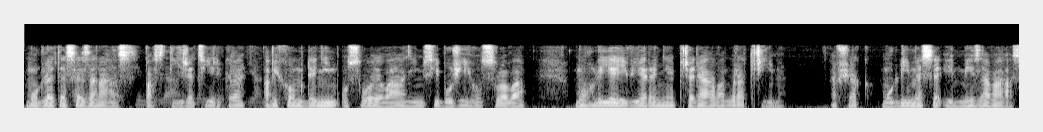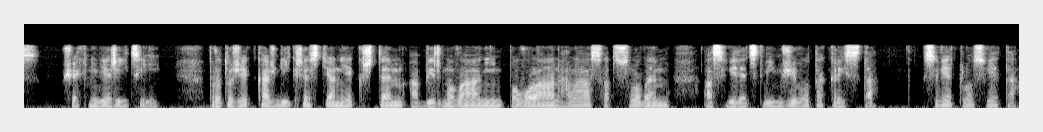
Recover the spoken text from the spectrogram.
modlete se za nás, pastýře církve, abychom denním osvojováním si Božího slova mohli jej věrně předávat bratřím. Avšak modlíme se i my za vás, všechny věřící, protože každý křesťan je křtem a běžmováním povolán hlásat slovem a svědectvím života Krista, světlo světa.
